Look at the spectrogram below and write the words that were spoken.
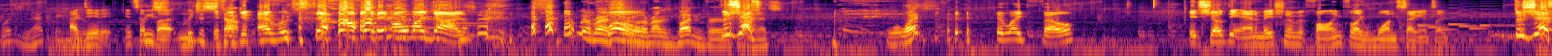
What is that thing? I do? did it. It's Please- a button. please just if stop. I could ever step on it, oh my gosh! I'm gonna run Whoa. around this button for minutes. What? it like fell. It showed the animation of it falling for like one second. It's like, there's shit.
